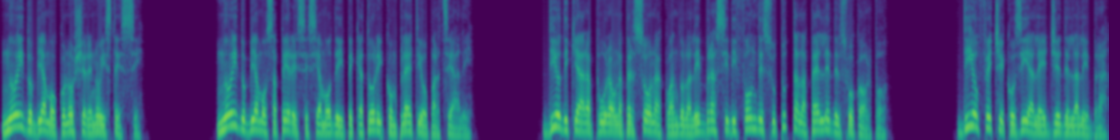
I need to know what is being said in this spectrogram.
Noi dobbiamo conoscere noi stessi. Noi dobbiamo sapere se siamo dei peccatori completi o parziali. Dio dichiara pura una persona quando la lebbra si diffonde su tutta la pelle del suo corpo. Dio fece così a legge della lebbra.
